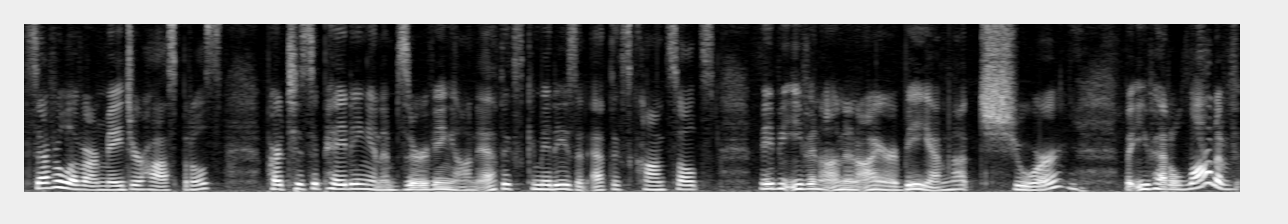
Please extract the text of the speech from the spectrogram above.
several of our major hospitals, participating and observing on ethics committees and ethics consults, maybe even on an IRB. I'm not sure, but you've had a lot of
